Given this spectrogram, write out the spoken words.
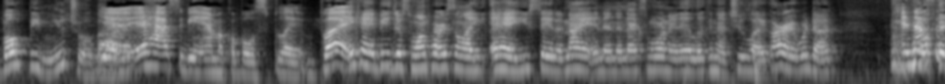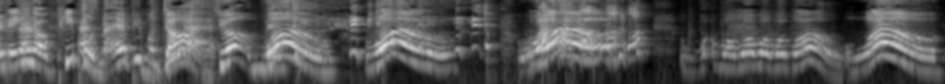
both be mutual about it. yeah, it. it has to be an amicable split. But It can't be just one person like, hey, you stay the night, and then the next morning they're looking at you like, all right, we're done. And that's the thing, that's- though. People that's my- and people do Don't, that. do- whoa, whoa, whoa, whoa, whoa, whoa, whoa, whoa, whoa!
